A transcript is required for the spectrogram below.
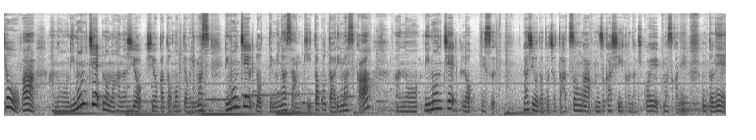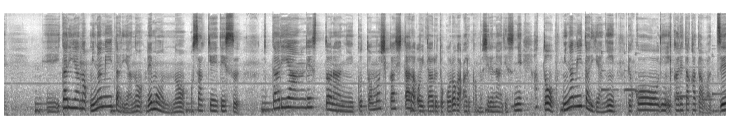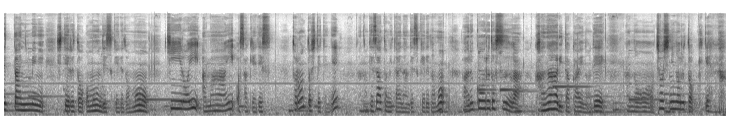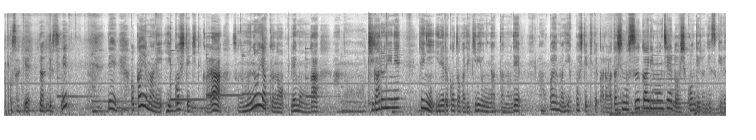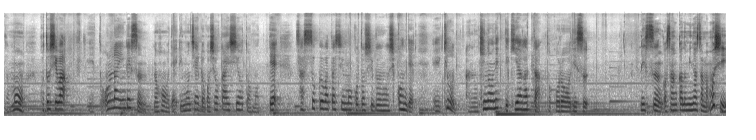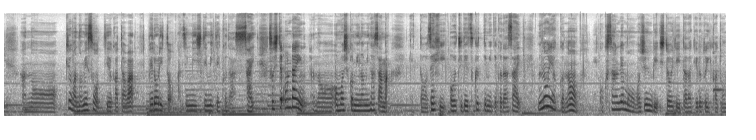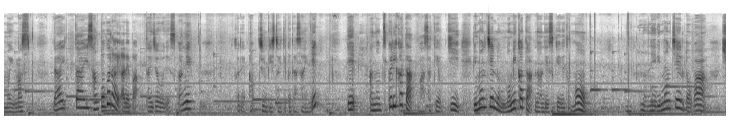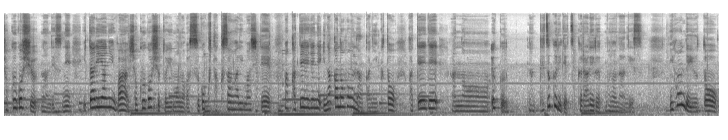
今日はあのリモンチェロの話をしようかと思っております。リモンチェロって皆さん聞いたことありますか？あのリモンチェロです。ラジオだとちょっと発音が難しいかな？聞こえますかね？うんとね、えー、イタリアの南イタリアのレモンのお酒です。イタリアンレストランに行くともしかしたら置いてあるところがあるかもしれないですねあと南イタリアに旅行に行かれた方は絶対に目にしてると思うんですけれども黄色い甘いお酒ですトロンとしててねあのデザートみたいなんですけれどもアルコール度数がかなり高いのであの調子に乗ると危険なお酒なんですね。で岡山に引っ越してきてからその無農薬のレモンが、あの気軽にね手に入れることができるようになったので岡山に引っ越してきてから私も数回リモンチェッロを仕込んでるんですけれども今年は、えーと、オンラインレッスンの方でリモンチェッロをご紹介しようと思って早速私も今年分を仕込んで、えー、今日あの昨日ね出来上がったところです。レッスンご参加の皆様もし、あのー、今日は飲めそうっていう方はペロリと味見してみてください。そしてオンライン、あのー、お申し込みの皆様、えっと、ぜひお家で作ってみてください。無農薬の国産レモンを準備しておいていただけるといいかと思います。だいたい3個ぐらいあれば大丈夫ですかね。それあ準備しておいてくださいね。であの作り方はさておきリモンチェッロの飲み方なんですけれどものねリモンチェッロは食後酒なんですね。イタリアには食後酒というものがすごくたくさんありまして、まあ、家庭でね田舎の方なんかに行くと家庭で、あのー、よく手作りで作られるものなんです。日本でいうと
